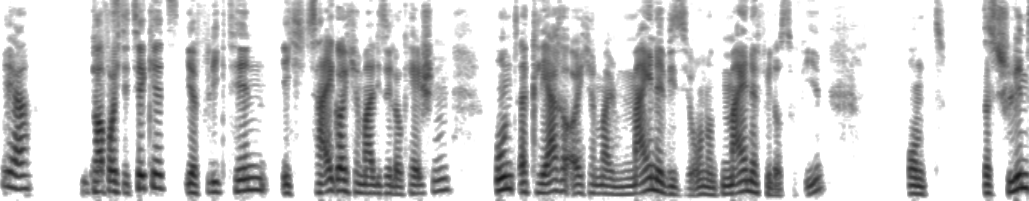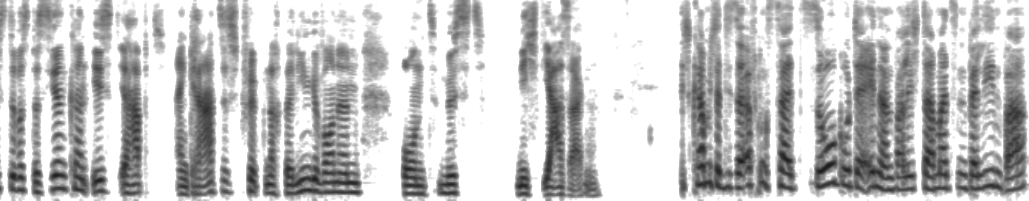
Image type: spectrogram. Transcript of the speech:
ja. Ich kaufe euch die Tickets, ihr fliegt hin, ich zeige euch einmal diese Location und erkläre euch einmal meine Vision und meine Philosophie. Und das Schlimmste, was passieren kann, ist, ihr habt ein Gratis-Trip nach Berlin gewonnen und müsst nicht Ja sagen. Ich kann mich an diese Öffnungszeit so gut erinnern, weil ich damals in Berlin war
